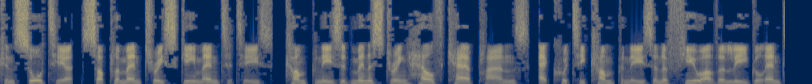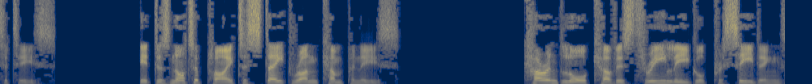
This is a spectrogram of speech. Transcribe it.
consortia, supplementary scheme entities, companies administering health care plans, equity companies and a few other legal entities. It does not apply to state-run companies. Current law covers three legal proceedings.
